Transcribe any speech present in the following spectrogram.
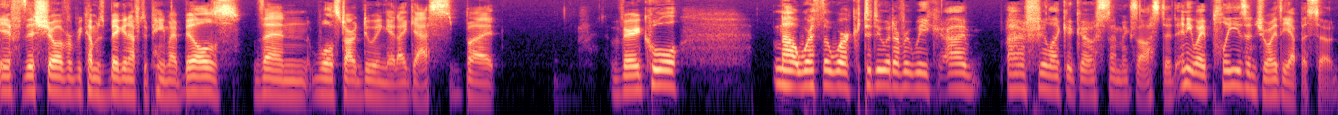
if this show ever becomes big enough to pay my bills, then we'll start doing it, I guess. But very cool. Not worth the work to do it every week. I I feel like a ghost. I'm exhausted. Anyway, please enjoy the episode.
